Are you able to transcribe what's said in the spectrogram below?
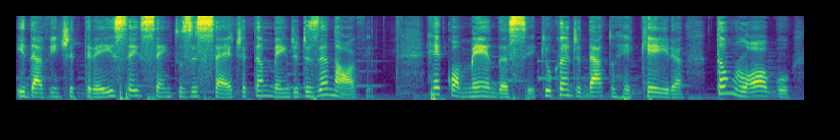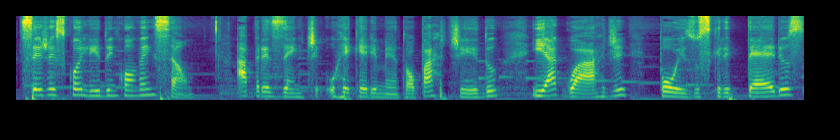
e da 23607 também de 19. Recomenda-se que o candidato requeira tão logo seja escolhido em convenção. Apresente o requerimento ao partido e aguarde, pois os critérios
